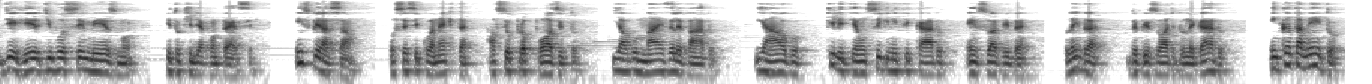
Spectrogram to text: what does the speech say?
de rir de você mesmo. e do que lhe acontece. Inspiração. Você se conecta ao seu propósito e algo mais elevado, e a algo que lhe dê um significado em sua vida. Lembra do episódio do legado? Encantamento.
